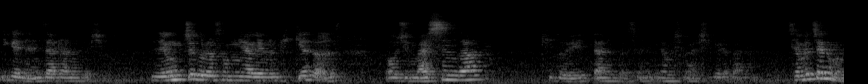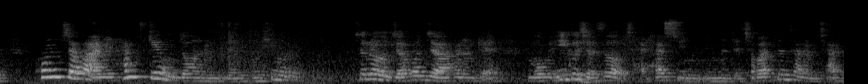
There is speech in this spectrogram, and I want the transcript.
이게 낸다라는 것입니다. 그래서 영적으로 승리하게는 비결은 오직 말씀과 기도에 있다는 것을 명심하시기를 바랍니다. 세 번째는 뭐 혼자가 아닌 함께 운동하는 게더 힘을 얻고 저는 이제 혼자 하는 게 몸이 익어져서 잘 할 수 있는데 저 같은 사람은 잘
